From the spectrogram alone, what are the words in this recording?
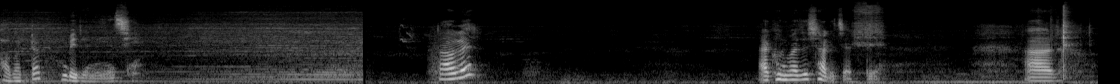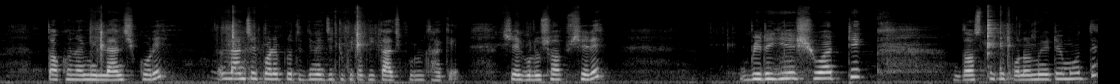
খাবারটা বেড়ে নিয়েছি। তাহলে এখন বাজে সাড়ে চারটে। আর তখন আমি লাঞ্চ করে, লাঞ্চের পরে প্রতিদিনের যে টুকিটাকি কাজগুলো থাকে, সেগুলো সব সেরে বেড়ে গিয়ে শোয়ার ঠিক দশ থেকে পনেরো মিনিটের মধ্যে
